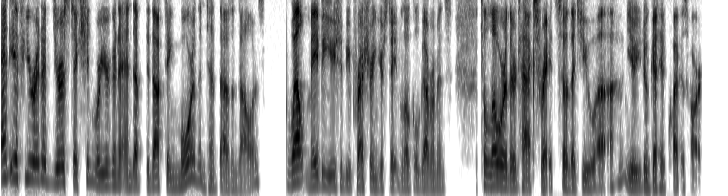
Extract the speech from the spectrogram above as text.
And if you're in a jurisdiction where you're going to end up deducting more than ten thousand dollars, well, maybe you should be pressuring your state and local governments to lower their tax rates so that you uh, you, you don't get hit quite as hard.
